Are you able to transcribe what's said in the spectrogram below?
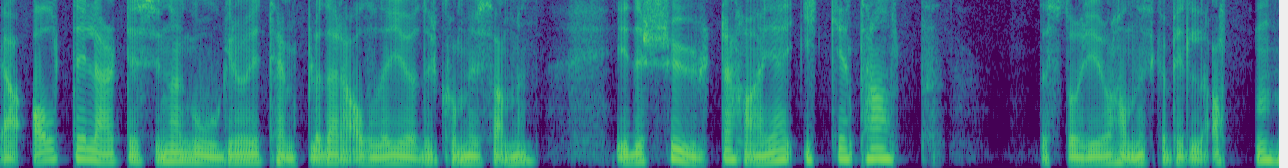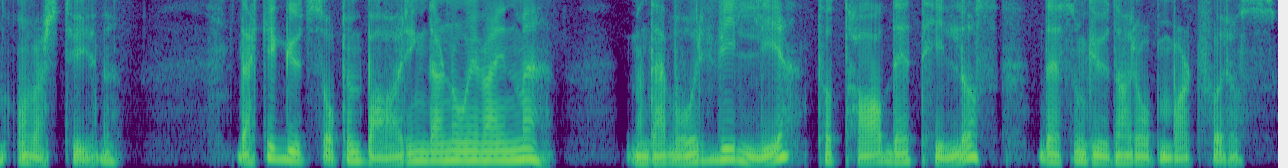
Jeg har alltid lært i synagoger og i tempelet der alle jøder kommer sammen. I det skjulte har jeg ikke talt. Det står i Johannes kapittel 18 og vers 20. Det er ikke Guds åpenbaring det er noe i veien med, men det er vår vilje til å ta det til oss, det som Gud har åpenbart for oss.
